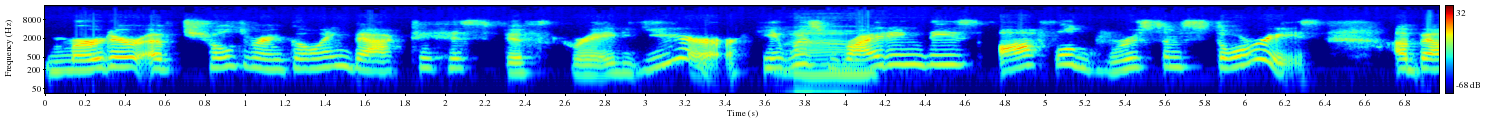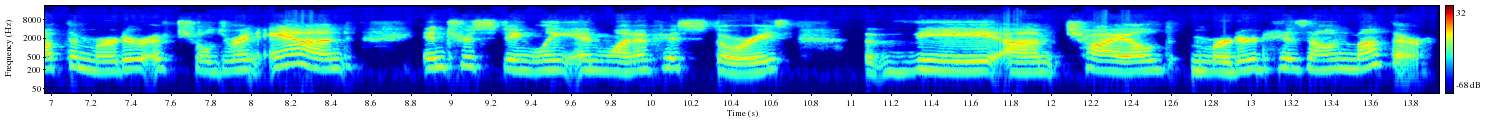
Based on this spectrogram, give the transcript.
murder of children going back to his 5th grade year he wow. was writing these awful gruesome stories about the murder of children and interestingly in one of his stories the um, child murdered his own mother,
